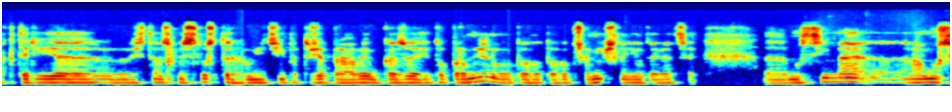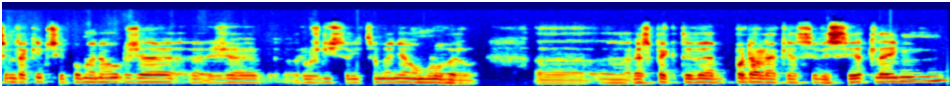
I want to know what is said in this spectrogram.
a který je v jistém smyslu strhující, protože právě ukazuje i to proměnu toho, toho přemýšlení o té věci. Musíme, no musím taky připomenout, že, že Ruždý se víceméně omluvil respektive podal jakési vysvětlení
